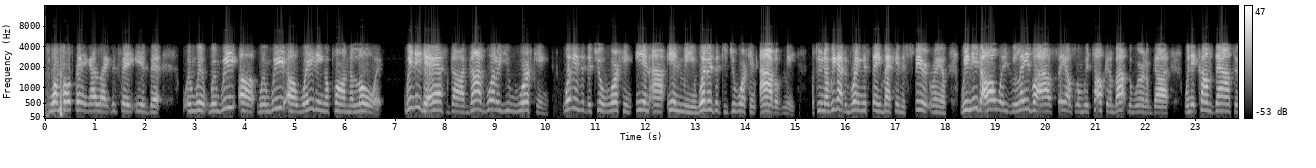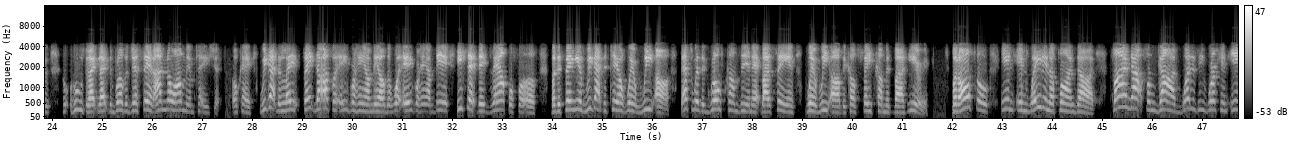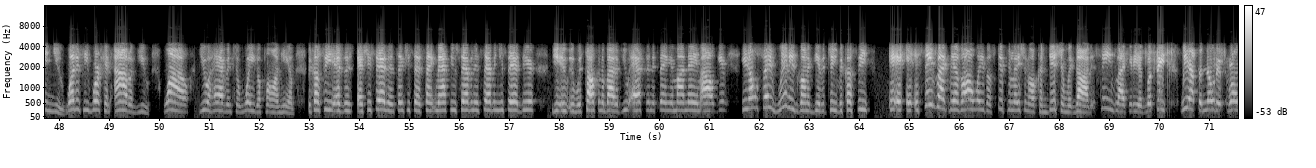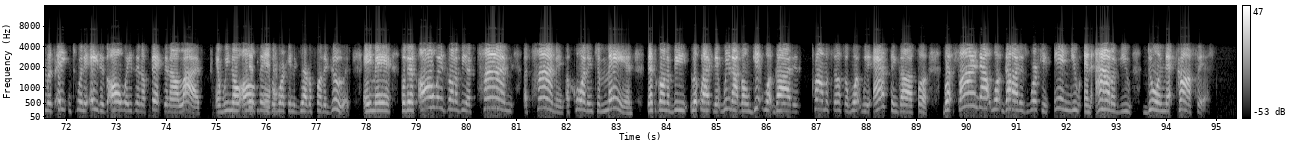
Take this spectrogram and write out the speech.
One more thing I like to say is that when we when we uh when we are waiting upon the Lord, we need to ask God, God, what are you working? What is it that you're working in uh, in me? What is it that you're working out of me? But you know, we got to bring this thing back in the spirit realm. We need to always label ourselves when we're talking about the Word of God. When it comes down to who's like like the brother just said, I know I'm impatient. Okay, we got to lay. Thank God for Abraham, Elder. What Abraham did, he set the example for us. But the thing is, we got to tell where we are. That's where the growth comes in at by saying where we are, because faith cometh by hearing. But also in in waiting upon God, find out from God what is He working in you, what is He working out of you while you're having to wait upon Him. Because see, as as she said, and I think she said Saint Matthew seven and seven. You said, dear, you, it, it was talking about if you ask anything in my name, I'll give. He don't say when He's going to give it to you because see. It, it, it seems like there's always a stipulation or condition with God. It seems like it is. But see, we have to know that Romans 8 and 28 is always in effect in our lives. And we know all Yes, things ma'am. are working together for the good. Amen. So there's always going to be a time, a timing according to man that's going to be look like that we're not going to get what God has promised us or what we're asking God for. But find out what God is working in you and out of you during that process.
